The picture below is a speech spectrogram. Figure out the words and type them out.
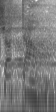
Shut down.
